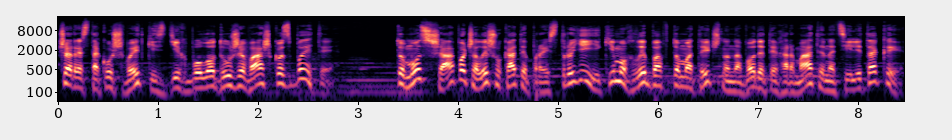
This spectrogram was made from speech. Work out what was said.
Через таку швидкість їх було дуже важко збити. Тому США почали шукати пристрої, які могли б автоматично наводити гармати на ці літаки.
